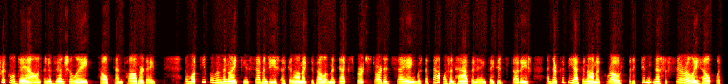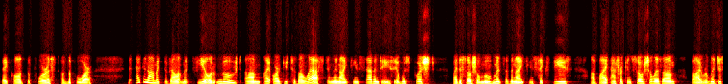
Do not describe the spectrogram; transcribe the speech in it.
trickle down and eventually help end poverty. And what people in the 1970s, economic development experts, started saying was that that wasn't happening. They did studies, and there could be economic growth, but it didn't necessarily help what they called the poorest of the poor. The economic development field moved, um, I argue, to the left in the 1970s. It was pushed by the social movements of the 1960s, uh, by African socialism, by religious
